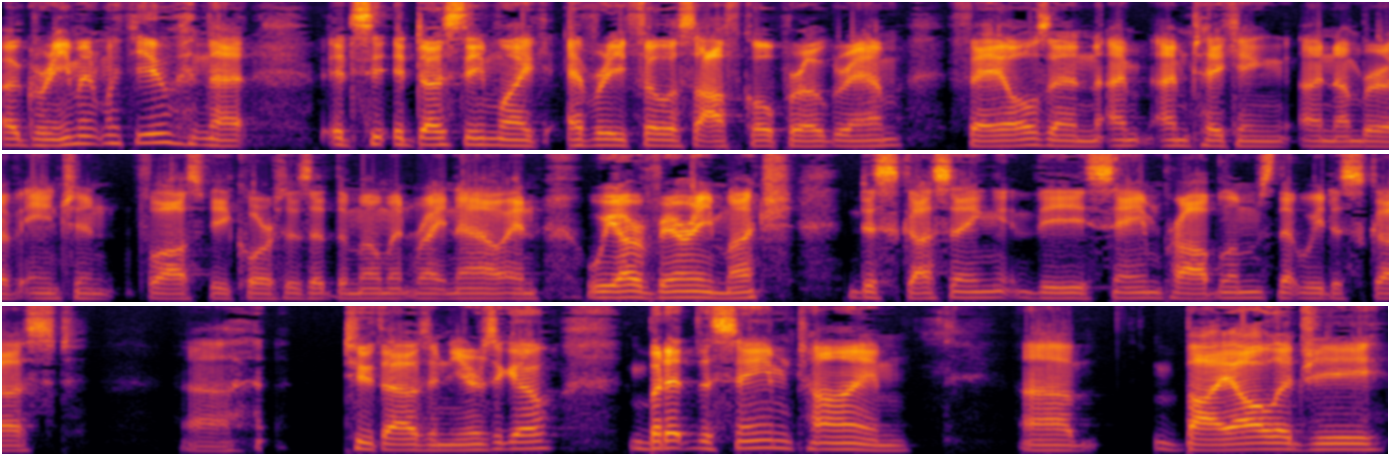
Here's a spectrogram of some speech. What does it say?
agreement with you in that it's it does seem like every philosophical program fails and I'm I'm taking a number of ancient philosophy courses at the moment right now and we are very much discussing the same problems that we discussed uh, 2000 years ago. But at the same time uh, biology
